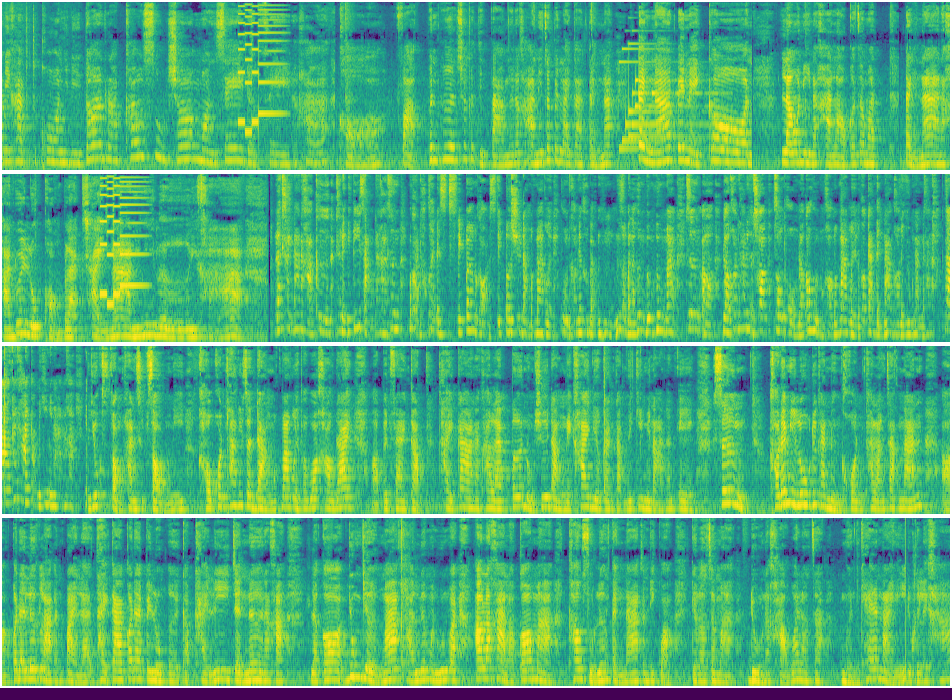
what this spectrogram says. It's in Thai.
วัสดีค่ะทุกๆคน ยินดีต้อนรับเข้าสู่ช่องมอนเซ่เดอะเฟนะคะ ขอฝากเพื่อนๆช่วยกันติดตามด้วยนะคะ อันนี้จะเป็นรายการแต่งหน้า แต่งหน้าไปไหนก่อนแล้ววันนี้นะคะเราก็จะมาแต่งหน้านะคะด้วยลุคของ Black China นี่เลยค่ะและไชน่านะคะคือเทเลบิตี้สาว เมื่อก่อนเขาเคยเป็นสติปเปอร์มาก่อนสติปเปอร์ชื่อดังมากๆเลยหุ่นเขาเนี่ยคือแบบอื้อหือสัปดาห์ละครึ่งบึ้งบึ้งมาก ซึ่งเราค่อนข้างที่จะชอบทรงผมแล้วก็หุ่นของเขามากๆเลยแล้วก็การแต่งหน้าของเขาในยุคนั้นนะคะคล้ายๆกับมิคิมินานะคะยุค 2012 นี้เขาค่อนข้างที่จะดังมากๆเลย เพราะว่าเขาได้เป็นแฟนกับไทก้านะคะแรปเปอร์หนุ่มชื่อดังในค่ายเดียวกันกับนิกกี้มินานั่นเอง ซึ่งเขาได้มีลูกด้วยกันหนึ่งคนค่ะหลังจากนั้นก็ได้เลิกลากันไปและไทก้าก็ได้ไปลงเอยกับไคลี่เจนเนอร์นะคะ แล้วก็ยุ่งเหยิงมากค่ะเรื่องมันวุ่นวายเอาละค่ะเราก็มาเข้าสู่เรื่องแต่งหน้ากันดีกว่า เดี๋ยวเราจะมาดูนะคะว่าเราจะเหมือนแค่ไหนดูกันเลยค่ะ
